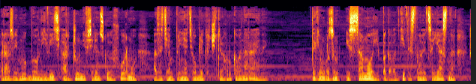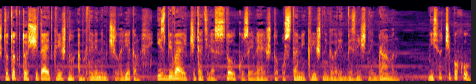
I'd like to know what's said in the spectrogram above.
разве мог бы он явить Арджуне вселенскую форму, а затем принять облик четырехрукого Нараяны? Таким образом, из самой Бхагавадгиты становится ясно, что тот, кто считает Кришну обыкновенным человеком, избивает читателя с толку, заявляя, что устами Кришны говорит безличный Браман, несет чепуху.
